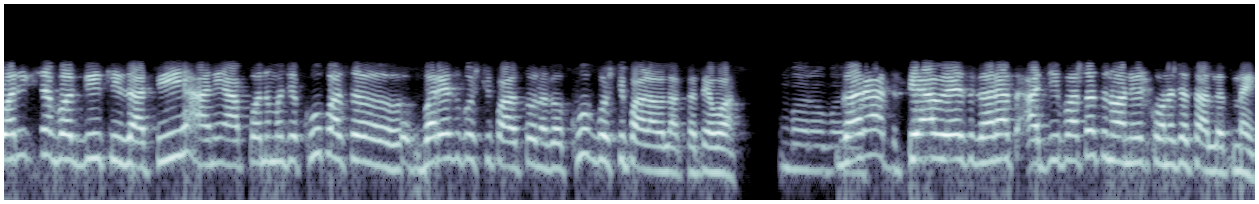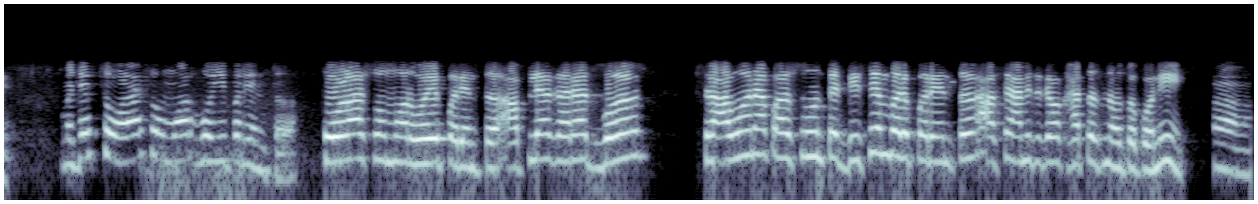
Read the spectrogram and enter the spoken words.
परीक्षा बघितली जाती आणि आपण म्हणजे खूप असं बऱ्याच गोष्टी पाळतो ना ग खूप गोष्टी पाळाव्या लागतात तेव्हा. बरोबर. घरात त्यावेळेस घरात अजिबातच नॉनव्हेज कोणाच्या चालत नाही. म्हणजे सोळा सोमवार होईपर्यंत. सोळा सोमवार होईपर्यंत. आपल्या घरात बघ श्रावणापासून ते डिसेंबर पर्यंत असे आम्ही तर तेव्हा खातच नव्हतो कोणी. हा.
